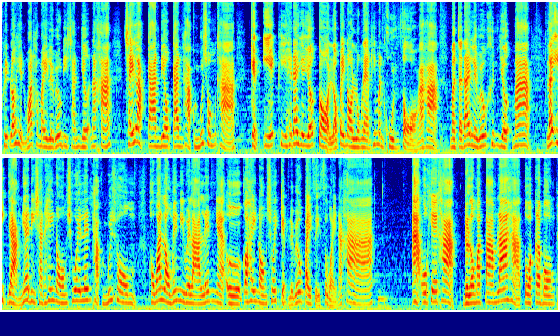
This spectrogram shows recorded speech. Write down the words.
คลิปแล้วเห็นว่าทำไมเลเวลดิฉันเยอะนะคะ ใช้หลักการเดียวกันค่ะคุณผู้ชมค่ะ เก็บ EXP ให้ได้เยอะๆก่อน แล้วไปนอนโรงแรมที่มันคูณ2อะค่ะ มันจะได้เลเวลขึ้นเยอะมาก และอีกอย่างเนี่ยดิฉันให้น้องช่วยเล่นค่ะคุณผู้ชม เพราะว่าเราไม่มีเวลาเล่นไงเออ ก็ให้น้องช่วยเก็บเลเวลไปสวยๆนะคะอะโอเคค่ะ เดี๋ยวเรามาตามล่าหาตัวกระบองเพ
